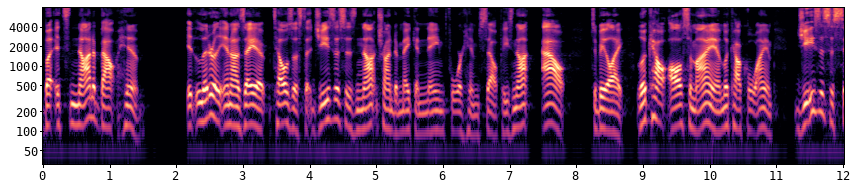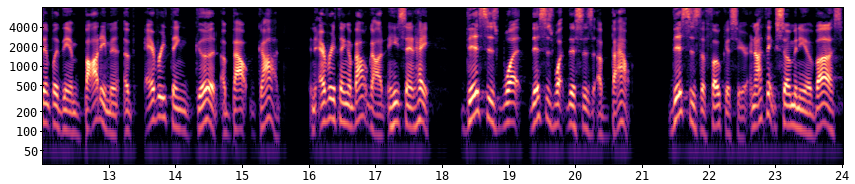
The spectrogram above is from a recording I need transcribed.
but it's not about him it literally in Isaiah tells us that Jesus is not trying to make a name for himself. He's not out to be like, look how awesome I am. Look how cool I am. Jesus is simply the embodiment of everything good about God and everything about God. And he's saying, Hey, this is what, this is what this is about. This is the focus here. And I think so many of us,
